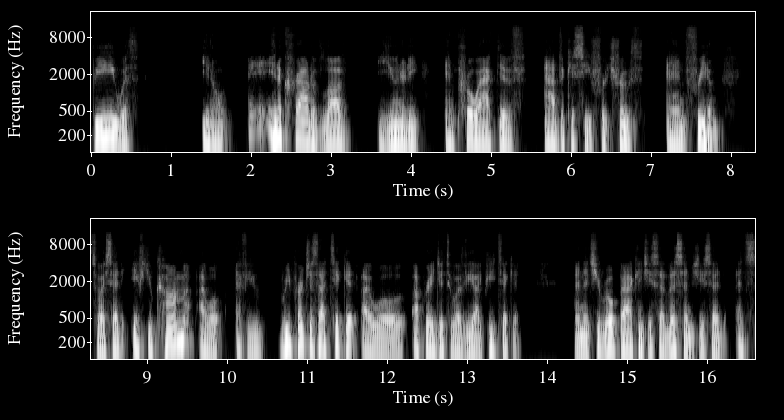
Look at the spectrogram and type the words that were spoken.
be with, you know, in a crowd of love, unity, and proactive advocacy for truth and freedom. So I said, if you come, I will, if you repurchase that ticket, I will upgrade you to a VIP ticket. And then she wrote back and she said, listen, she said, it's,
